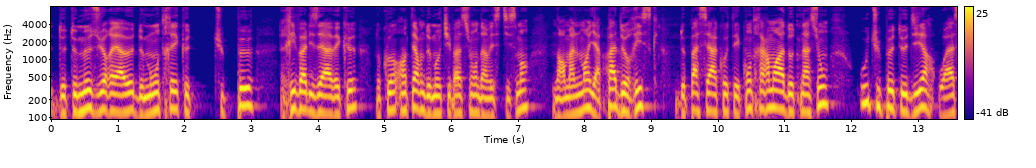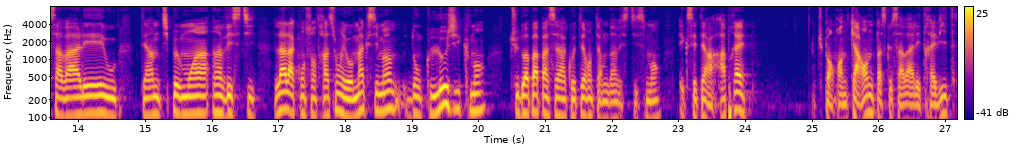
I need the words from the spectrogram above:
de te mesurer à eux, de montrer que tu peux rivaliser avec eux. Donc en termes de motivation, d'investissement, normalement, il n'y a pas de risque de passer à côté. Contrairement à d'autres nations où tu peux te dire, ouais, ça va aller, ou tu es un petit peu moins investi. Là, la concentration est au maximum, donc logiquement, tu dois pas passer à côté en termes d'investissement, etc. Après, tu peux en prendre 40 parce que ça va aller très vite,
